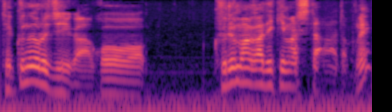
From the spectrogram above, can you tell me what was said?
テクノロジーがこう、車ができましたとかね、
